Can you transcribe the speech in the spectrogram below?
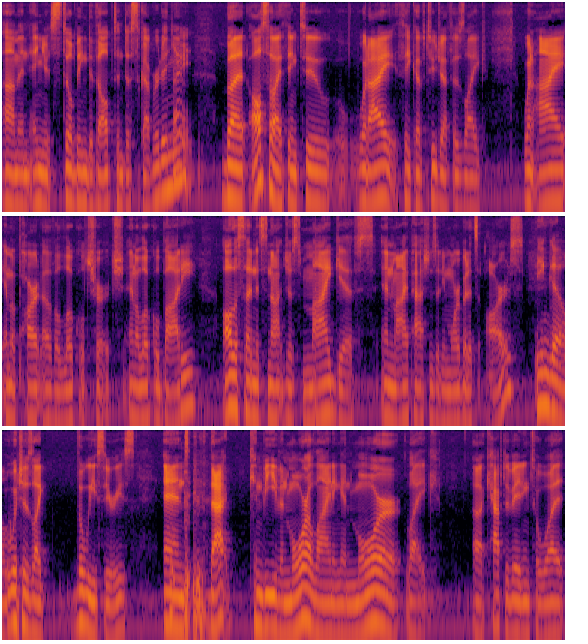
um, and and you're still being developed and discovered in you. Right. But also, I think too, what I think of too, Jeff, is like when I am a part of a local church and a local body. All of a sudden, it's not just my gifts and my passions anymore, but it's ours. Bingo. Which is like the WE series, and that can be even more aligning and more like uh, captivating to what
